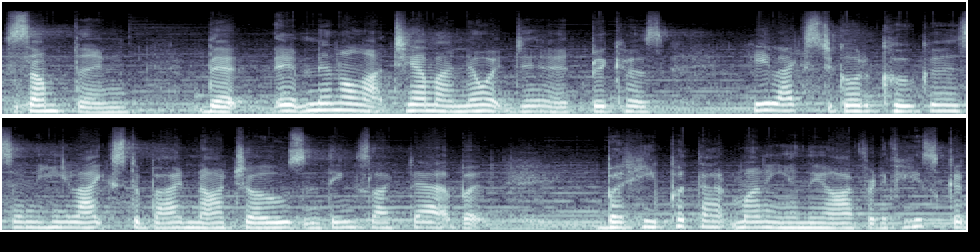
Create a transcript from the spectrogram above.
something that it meant a lot to him, I know it did because he likes to go to Kuka's and he likes to buy nachos and things like that. But but he put that money in the offering. If he's got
